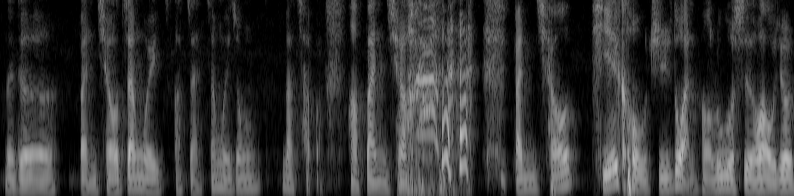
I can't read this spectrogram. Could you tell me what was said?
那个板桥张维啊，张张维忠辣惨吧。好，板桥 板桥铁口直断。好，如果是的话，我就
